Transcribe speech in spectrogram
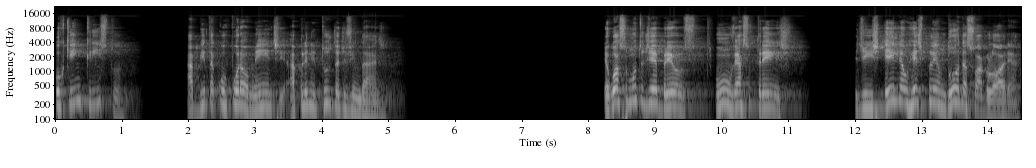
Porque em Cristo habita corporalmente a plenitude da divindade. Eu gosto muito de Hebreus 1, verso 3, que diz: Ele é o resplendor da sua glória.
